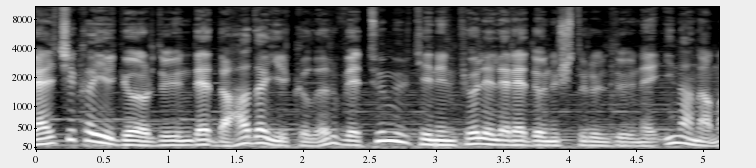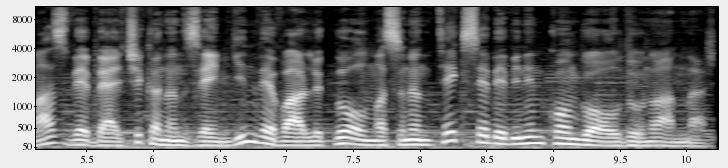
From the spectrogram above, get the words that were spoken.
Belçika'yı gördüğünde daha da yıkılır ve tüm ülkenin kölelere dönüştürüldüğüne inanamaz ve Belçika'nın zengin ve varlıklı olmasının tek sebebinin Kongo olduğunu anlar.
